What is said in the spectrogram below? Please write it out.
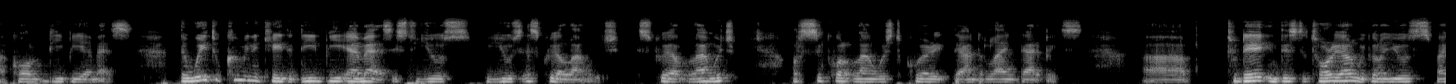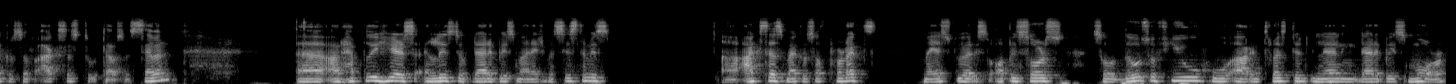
uh, called DBMS. The way to communicate the DBMS is to use use SQL language, SQL language or SQL language to query the underlying database. Uh, today in this tutorial we're going to use Microsoft Access 2007. Uh, and happily here's a list of database management systems. Uh, Access Microsoft products, MySQL is open source. So those of you who are interested in learning database more,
